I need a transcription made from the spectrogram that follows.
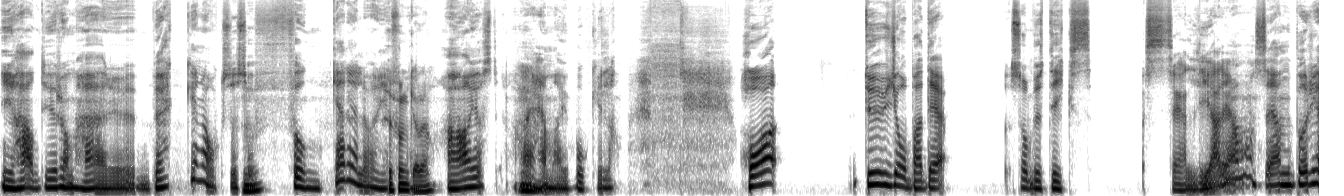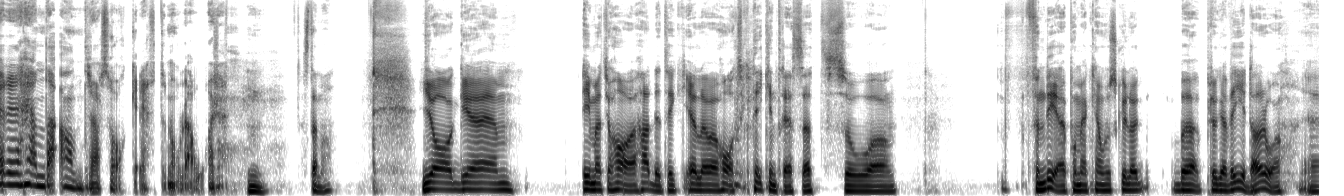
Ni hade ju de här böckerna också, Så mm. funkar det? Eller vad Hur funkar det? Ja, just det. Jag är mm. hemma i bokhyllan. Ha, du jobbade som butiks säljare. Sen började det hända andra saker efter några år. Mm, stämmer. Jag, eh, I och med att jag har, hade tek, eller har teknikintresset så funderar jag på om jag kanske skulle börja plugga vidare då. Eh,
